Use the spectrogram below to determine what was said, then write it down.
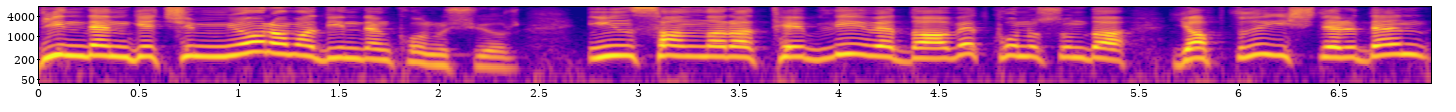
Dinden geçinmiyor ama dinden konuşuyor. İnsanlara tebliğ ve davet konusunda yaptığı işlerden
